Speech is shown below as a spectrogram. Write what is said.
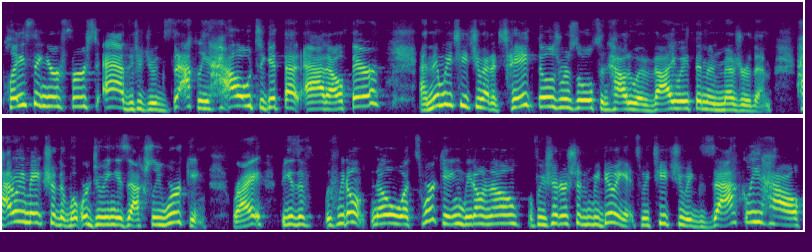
placing your first ad. We teach you exactly how to get that ad out there. And then we teach you how to take those results and how to evaluate them and measure them. How do we make sure that what we're doing is actually working, right? Because if, if we don't know what's working, we don't know if we should or shouldn't be doing it. So we teach you exactly how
